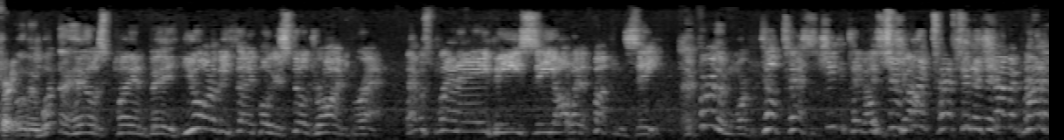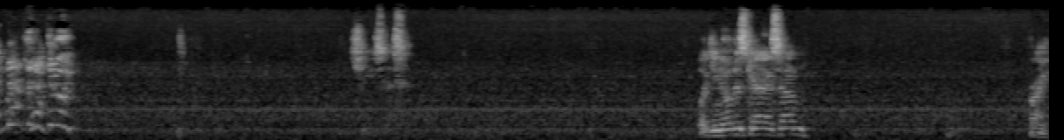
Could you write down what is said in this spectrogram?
Pretty. Well, then what the hell is plan B? You ought to be thankful you're still drawing breath. That was plan A, B, C, all the way to fucking Z. And furthermore, tell Tess that she can take this Don't you job. bring Tess She into can shove it It right has nothing to do with- Jesus. What, do you know this guy or something? Frank.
